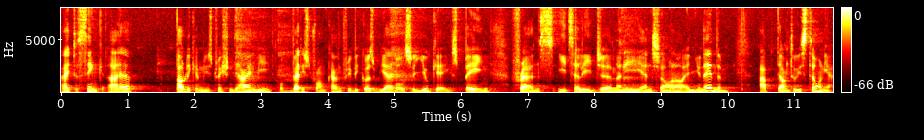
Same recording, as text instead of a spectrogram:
I have to think, I have public administration behind me of very strong country because we have also UK, Spain, France, Italy, Germany, and so on, and you name them up down to Estonia,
